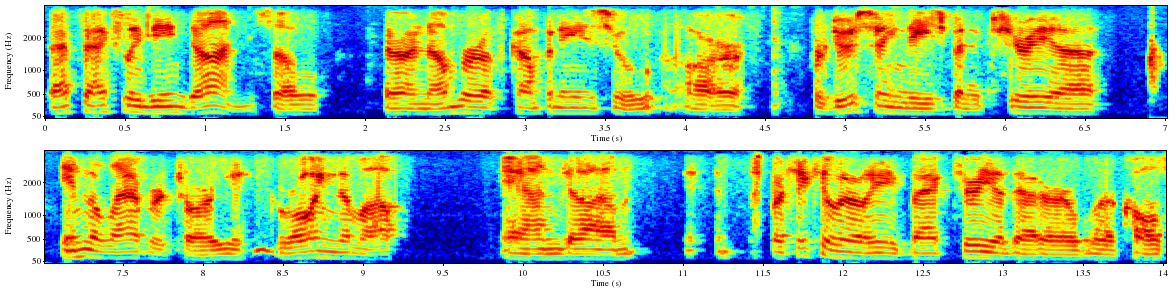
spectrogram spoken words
that's actually being done. So there are a number of companies who are producing these bacteria in the laboratory, growing them up, and um, particularly bacteria that are what are called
